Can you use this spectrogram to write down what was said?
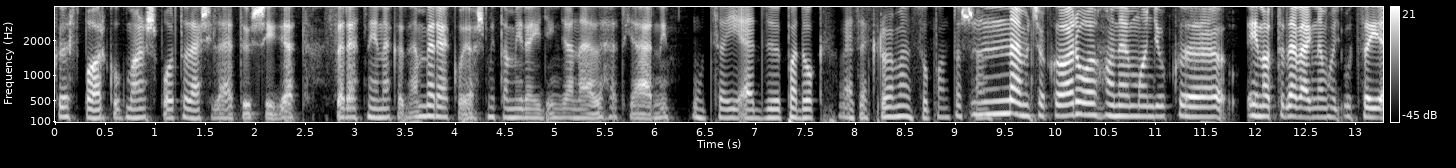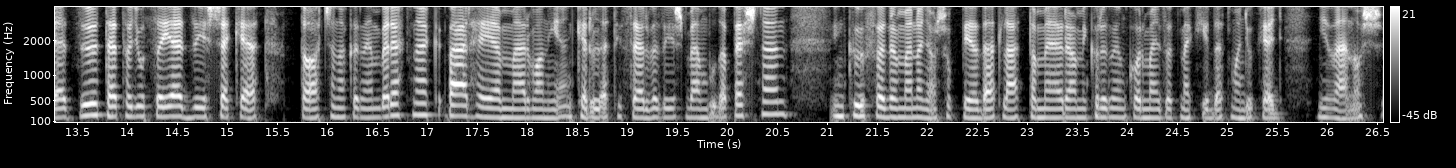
közparkokban sportolási lehetőséget szeretnének az emberek, olyasmit, amire így ingyen el lehet járni. Utcai edzőpadok, ezekről van szó pontosan? Nem csak arról, hanem mondjuk én ott levágnám, hogy utcai edző, tehát hogy utcai edzéseket tartsanak az embereknek. Pár helyen már van ilyen kerületi szervezésben Budapesten. Én külföldön már nagyon sok példát láttam erre, amikor az önkormányzat meghirdet mondjuk egy nyilvános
